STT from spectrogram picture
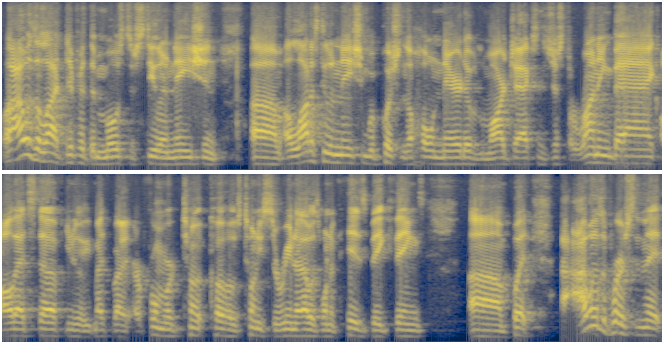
Well, I was a lot different than most of Steeler Nation. Um, a lot of Steeler Nation were pushing the whole narrative. Lamar Jackson's just a running back, all that stuff. You know, my, my our former to- co-host Tony Serino, that was one of his big things. Um, but I was a person that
